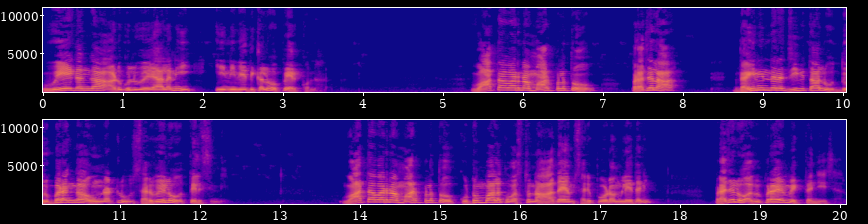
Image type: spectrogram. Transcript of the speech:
వేగంగా అడుగులు వేయాలని ఈ నివేదికలో పేర్కొన్నారు. వాతావరణ మార్పులతో ప్రజల దైనందిన జీవితాలు దుర్భరంగా ఉన్నట్లు సర్వేలో తెలిసింది. వాతావరణ మార్పులతో కుటుంబాలకు వస్తున్న ఆదాయం సరిపోవడం లేదని ప్రజలు అభిప్రాయం వ్యక్తం చేశారు.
